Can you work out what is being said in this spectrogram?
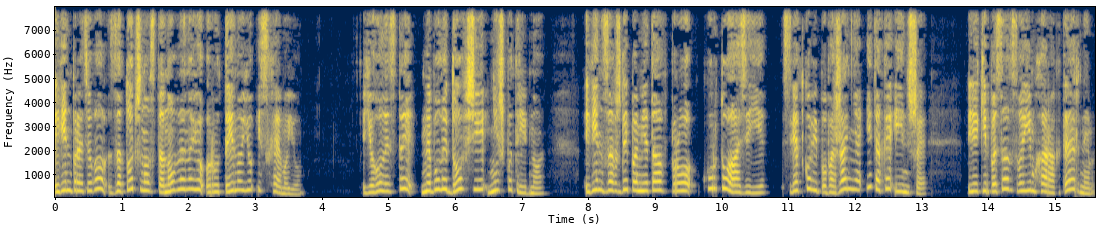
Він працював за точно встановленою рутиною і схемою. Його листи не були довші, ніж потрібно. Він завжди пам'ятав про куртуазії, святкові побажання і таке інше, які писав своїм характерним,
